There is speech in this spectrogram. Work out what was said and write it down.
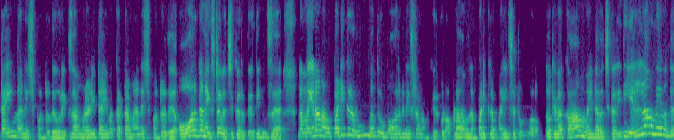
டைம் மேனேஜ் பண்றது ஒரு எக்ஸாம் முன்னாடி டைமை கரெக்டா மேனேஜ் பண்றது ஆர்கனைஸ்டா வச்சுக்கிறது திங்ஸை நம்ம ஏன்னா நம்ம படிக்கிற ரூம் வந்து ரொம்ப ஆர்கனைஸ்டா நமக்கு இருக்கணும். அப்படின்னா நம்ம படிக்கிற மைண்ட் செட் ஒன்று வரும் ஓகேவா காம் மைண்டா வச்சுக்கிறது. இது எல்லாமே வந்து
